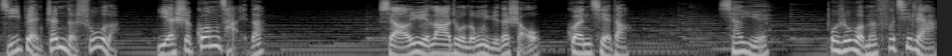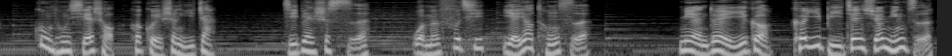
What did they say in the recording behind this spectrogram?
即便真的输了，也是光彩的。小玉拉住龙宇的手，关切道：“小雨，不如我们夫妻俩共同携手和鬼圣一战，即便是死，我们夫妻也要同死。”面对一个可以比肩玄冥子、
